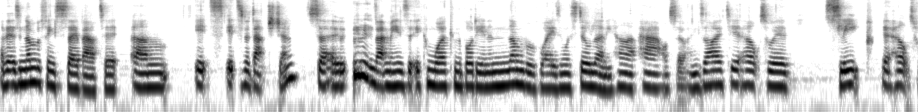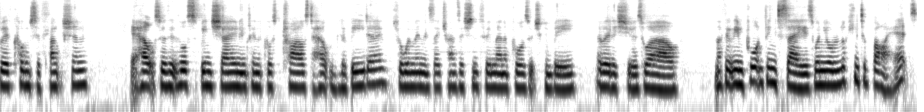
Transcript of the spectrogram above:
I think there's a number of things to say about it. Um, it's it's an adaptogen, so that means that it can work in the body in a number of ways, and we're still learning how. how. So anxiety, it helps with sleep, it helps with cognitive function. It helps with, it's also been shown in clinical trials to help with libido for women as they transition through menopause, which can be a real issue as well. And I think the important thing to say is when you're looking to buy it,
